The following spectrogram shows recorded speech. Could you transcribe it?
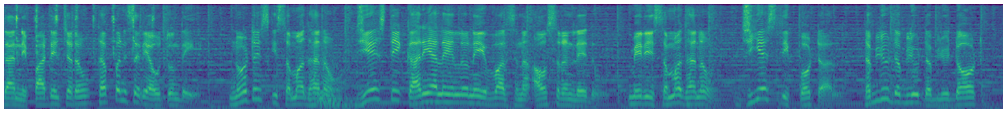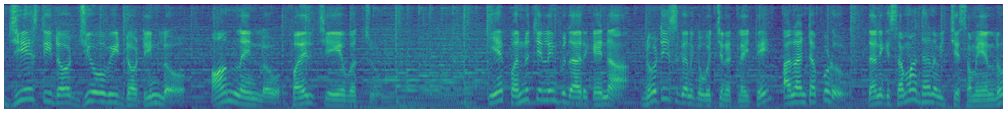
దాన్ని పాటించడం తప్పనిసరి అవుతుంది. నోటీస్కి సమాధానం జీఎస్టీ కార్యాలయంలోనే ఇవ్వాల్సిన అవసరం లేదు. మీరు ఈ సమాధానం GST portal WWW dot GST dot GOV dot ఇన్లో ఆన్లైన్లో ఫైల్ చేయవచ్చు. ఏ పన్ను చెల్లింపుదారికైనా నోటీసు గనుక వచ్చినట్లయితే అలాంటప్పుడు దానికి సమాధానం ఇచ్చే సమయంలో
